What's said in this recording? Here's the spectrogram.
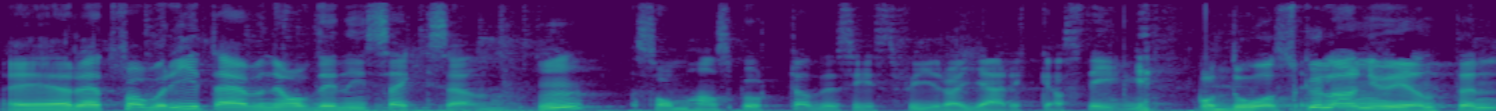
Eh, rätt favorit även i avdelning 6 sen. Mm. Som han spurtade sist, fyra Jerka Sting. Och då skulle han ju egentligen...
